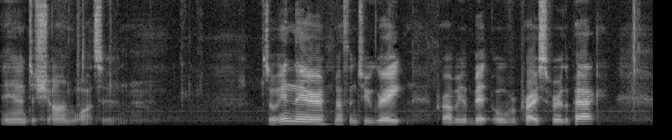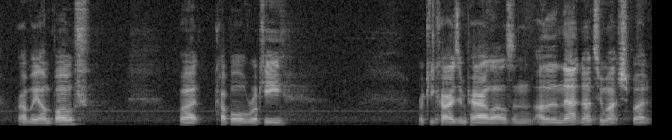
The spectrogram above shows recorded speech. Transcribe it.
and Deshaun Watson. So in there, nothing too great. Probably a bit overpriced for the pack. Probably on both. But couple rookie rookie cards in parallels and other than that not too much but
